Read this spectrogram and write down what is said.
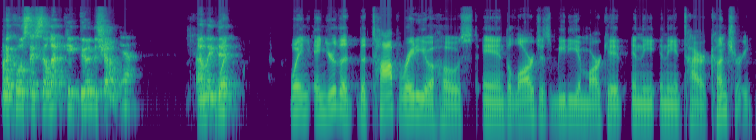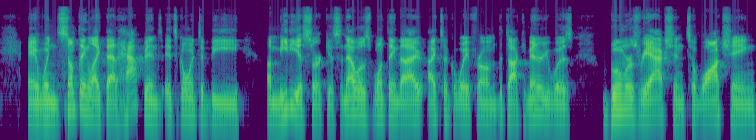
But of course, they still had to keep doing the show. Yeah. And they did. when and you're the the top radio host in the largest media market in the in the entire country and when something like that happens it's going to be a media circus and that was one thing that i, I took away from the documentary was boomer's reaction to watching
